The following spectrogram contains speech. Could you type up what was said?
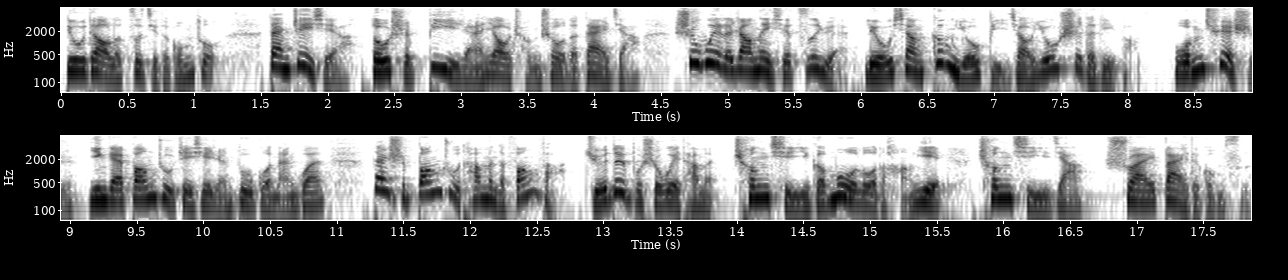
丢掉了自己的工作，但这些啊，都是必然要承受的代价，是为了让那些资源流向更有比较优势的地方。我们确实应该帮助这些人渡过难关，但是帮助他们的方法绝对不是为他们撑起一个没落的行业，撑起一家衰败的公司。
